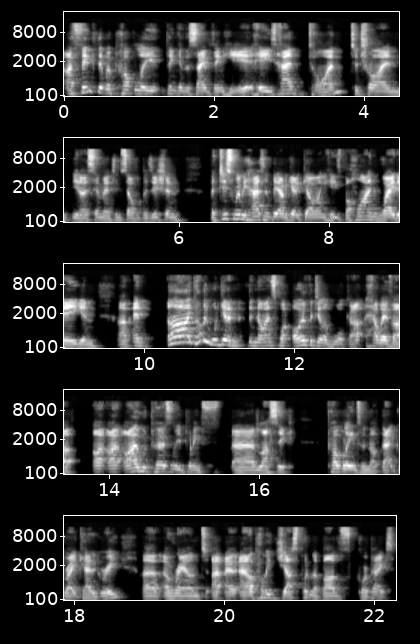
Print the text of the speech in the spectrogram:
I, think that we're probably thinking the same thing here. He's had time to try and, you know, cement himself a position, but just really hasn't been able to get it going. He's behind Wayde Egan. Um, and oh, he probably would get a, the nine spot over Dylan Walker. However, I, I, I would personally be putting uh, Lussick probably into not that great category um, around, I, I, I'll probably just put him above Cory Paix.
